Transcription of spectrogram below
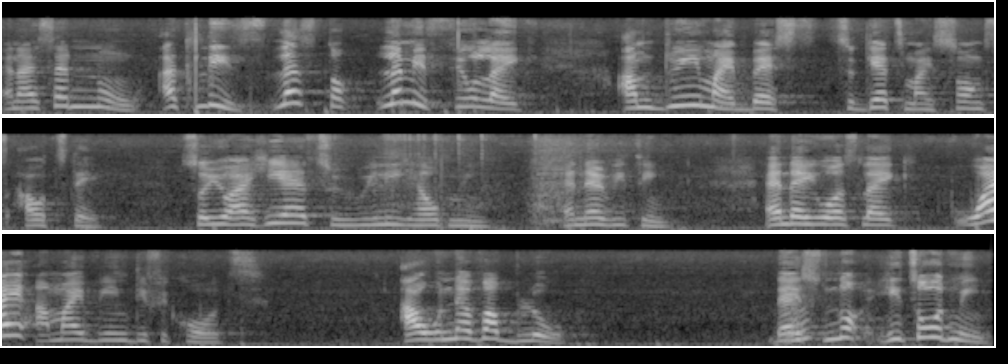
And I said, no, at least let's talk. Let me feel like I'm doing my best to get my songs out there. So you are here to really help me and everything. And then he was like, why am I being difficult? I will never blow. There's hmm? no, he told me,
